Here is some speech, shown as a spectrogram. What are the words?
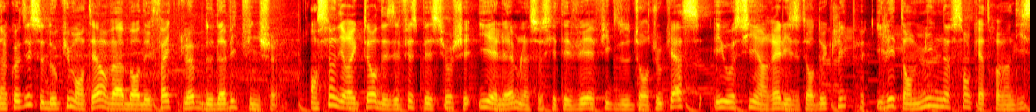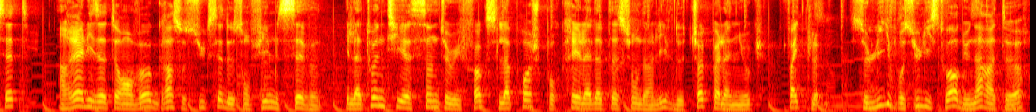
D'un côté, ce documentaire va aborder Fight Club de David Fincher. Ancien directeur des effets spéciaux chez ILM, la société VFX de George Lucas, et aussi un réalisateur de clips, il est en 1997 un réalisateur en vogue grâce au succès de son film Seven. Et la 20th Century Fox l'approche pour créer l'adaptation d'un livre de Chuck Palahniuk, Fight Club. Ce livre suit l'histoire du narrateur,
